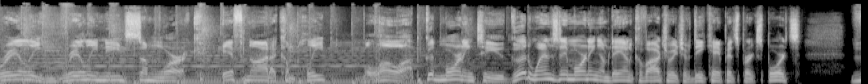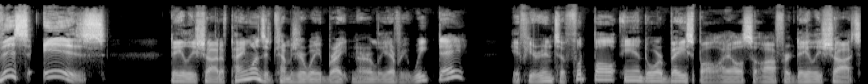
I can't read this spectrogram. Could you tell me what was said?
really, really needs some work, if not a complete blow up. Good morning to you. Good Wednesday morning. I'm Dejan Kovacevic of DK Pittsburgh Sports. This is Daily Shot of Penguins. It comes your way bright and early every weekday. If you're into football and or baseball, I also offer daily shots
